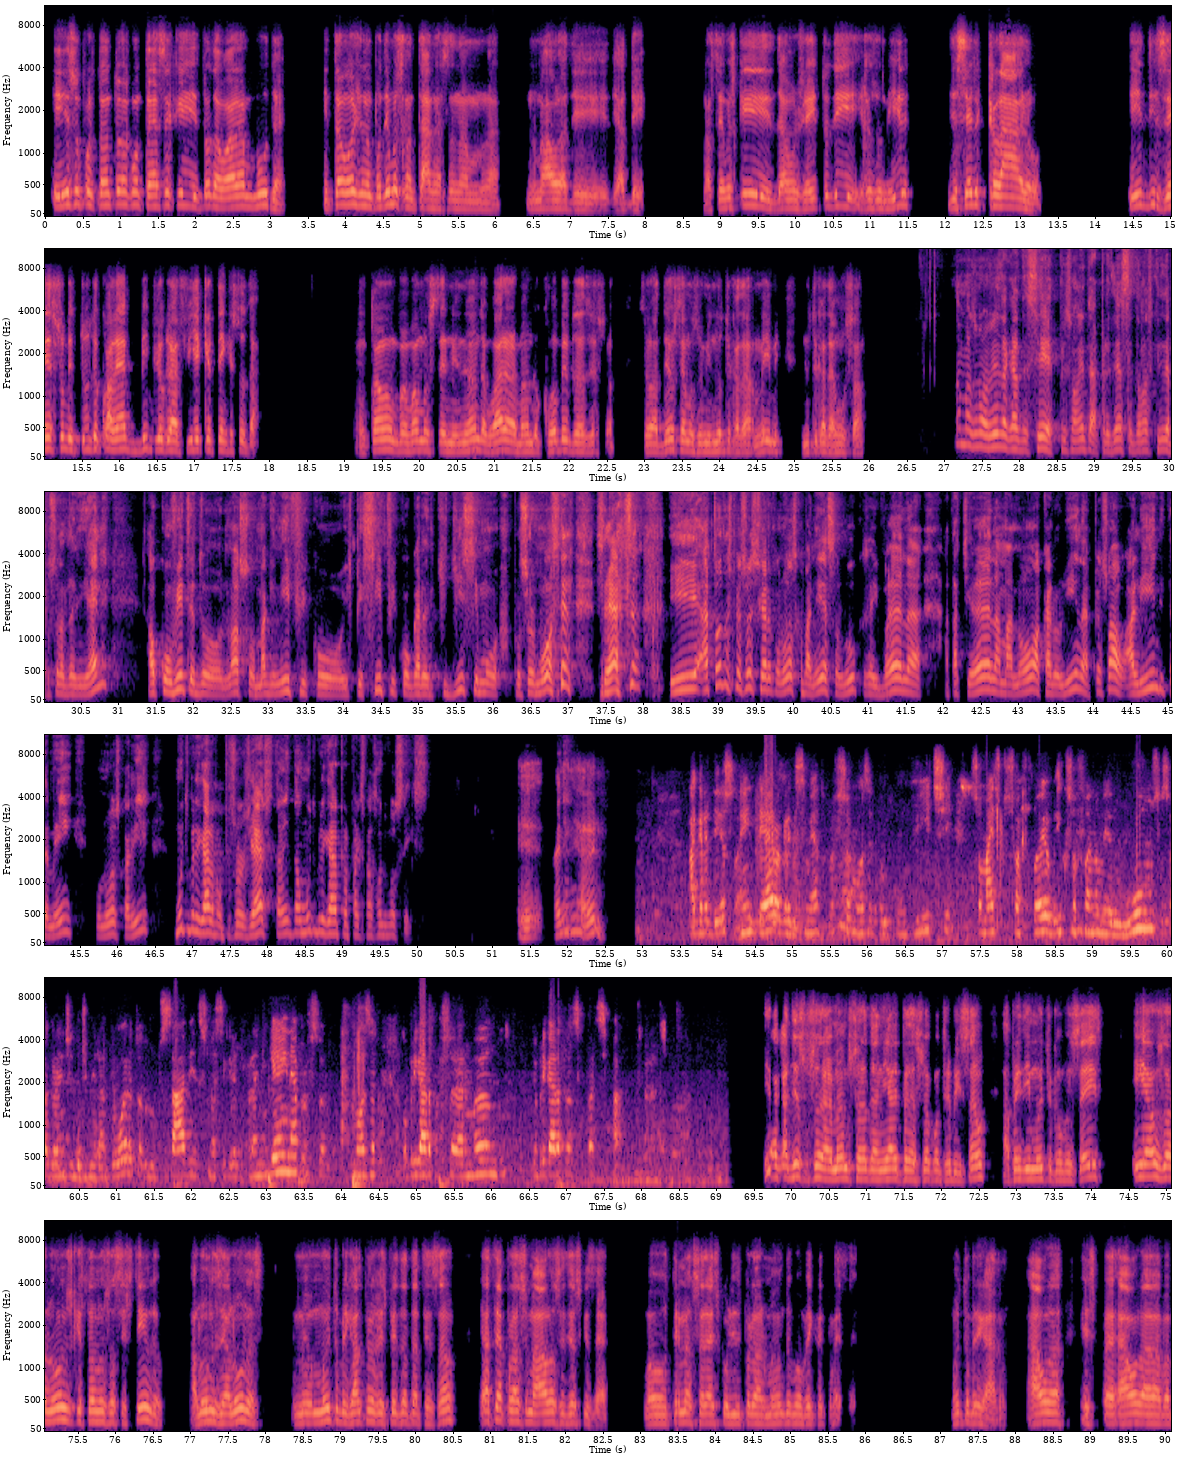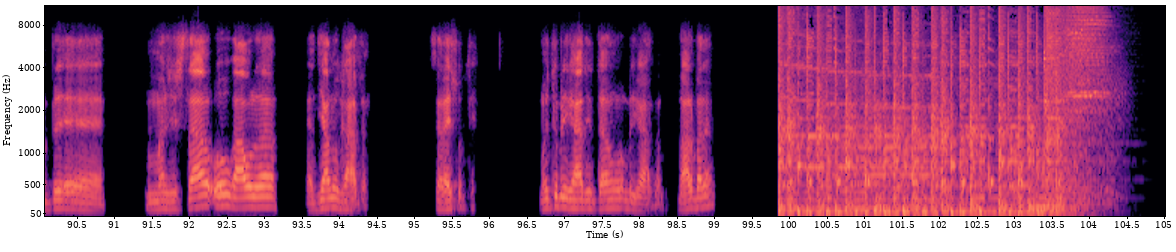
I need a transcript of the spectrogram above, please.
E isso, portanto, acontece que toda hora muda. Então, hoje não podemos cantar nessa, numa, numa aula de, de AD. Nós temos que dar um jeito de resumir, de ser claro e dizer, sobretudo, qual é a bibliografia que ele tem que estudar. Então, vamos terminando agora, Armando Kobe, seu adeus, temos um minuto cada meio minuto cada um só. Não, mais uma vez agradecer, principalmente a presença da nossa querida professora Daniele, ao convite do nosso magnífico, específico, garantidíssimo professor Moser, certo? E a todas as pessoas que estiveram conosco, a Vanessa, o Lucas, a Ivana, a Tatiana, a Manon, a Carolina, pessoal, a Aline também conosco ali. Muito obrigado ao professor Gerson também, então muito obrigado pela participação de vocês. É, Daniela? Agradeço, reitero o agradecimento, professor Moser, pelo convite. Sou mais que sua fã, eu brinco, sou fã número um, sou sua grande admiradora, todo mundo sabe, isso não é segredo para ninguém, né, professor Moser? Obrigada, professor Armando, e obrigada a todos que participaram. Eu agradeço, professor Armando, professora Daniela, pela sua contribuição, aprendi muito com vocês, e aos alunos que estão nos assistindo, alunos e alunas, muito obrigado pelo respeito da atenção, e até a próxima aula, se Deus quiser. O tema será escolhido pelo Armando e vamos ver o que vai ser. Muito obrigado. Aula, aula é, magistral ou aula é, dialogada. Será isso o tema. Muito obrigado, então. Obrigado. Bárbara?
